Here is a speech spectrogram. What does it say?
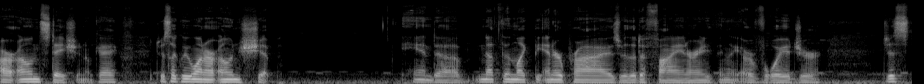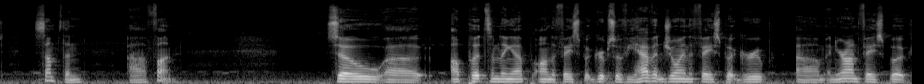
our own station, okay? Just like we want our own ship. And uh, nothing like the Enterprise or the Defiant or anything like our Voyager. Just something uh, fun. So uh, I'll put something up on the Facebook group. So if you haven't joined the Facebook group um, and you're on Facebook,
